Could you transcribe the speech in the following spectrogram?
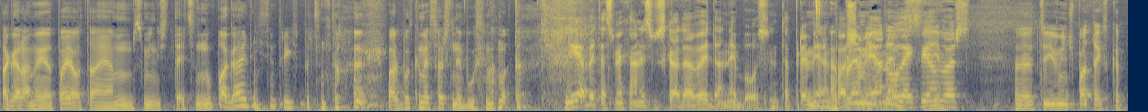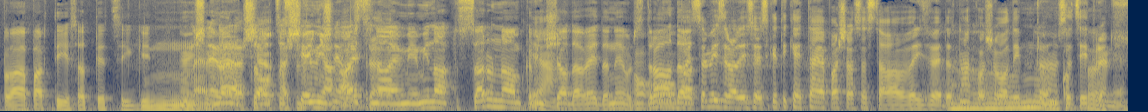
tā garām ejot pajautājām, mums ministrs teica, nu pagaidīsim 13. Varbūt, ka mēs vairs nebūsim amatā. Nu, jā, bet tas mehānisms kādā veidā nebūs. un Tā premjeram pašam jānoliek demis, jā. Eh, Viņš pateiks, ka pa- partijas attiecīgi neatsaucas viņa aicinājumiem ienākt uz sarunām, ka Jā. viņš šādā veidā nevar Un, un strādāt. pēc tam izrādīsies, ka tikai tajā pašā sastāvā var izveidot nākošo valdību. Nu, protams, ar citu premjeru.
